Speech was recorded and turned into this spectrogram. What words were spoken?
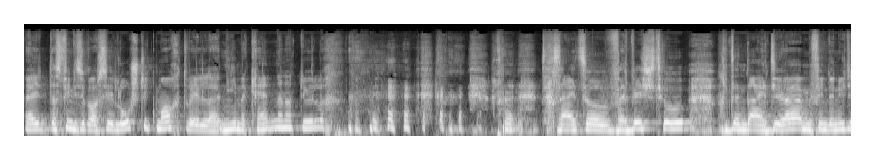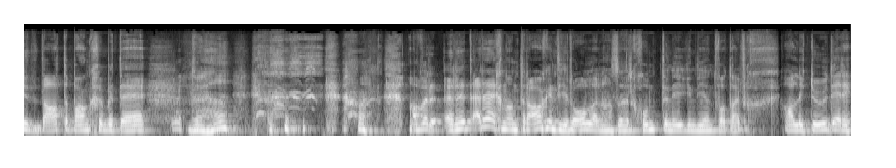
Äh, das finde ich sogar sehr lustig gemacht, weil äh, niemand kennt ihn natürlich. da sagt so, wer bist du? Und dann denkt ja, wir finden nichts in der Datenbank über den. Dann, Aber er hat, er hat noch eine tragende Rolle. Also er kommt dann irgendwie und will einfach alle töten.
